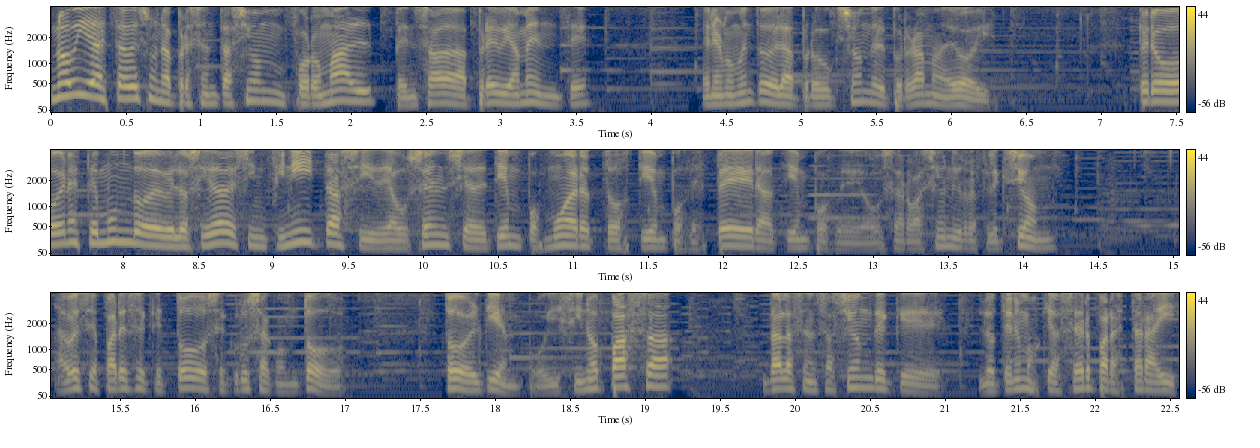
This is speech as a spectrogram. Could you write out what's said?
No había esta vez una presentación formal pensada previamente en el momento de la producción del programa de hoy. Pero en este mundo de velocidades infinitas y de ausencia de tiempos muertos, tiempos de espera, tiempos de observación y reflexión, a veces parece que todo se cruza con todo, todo el tiempo. Y si no pasa, da la sensación de que lo tenemos que hacer para estar ahí,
